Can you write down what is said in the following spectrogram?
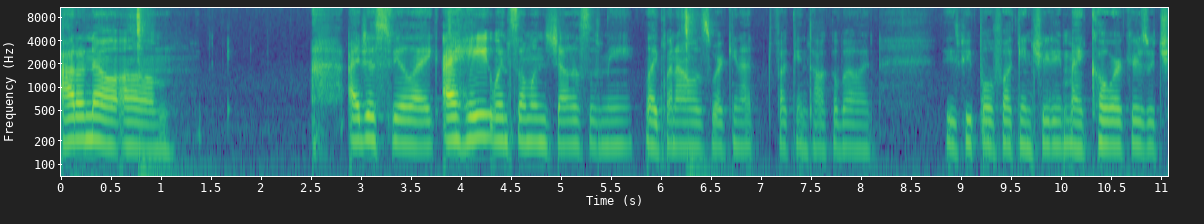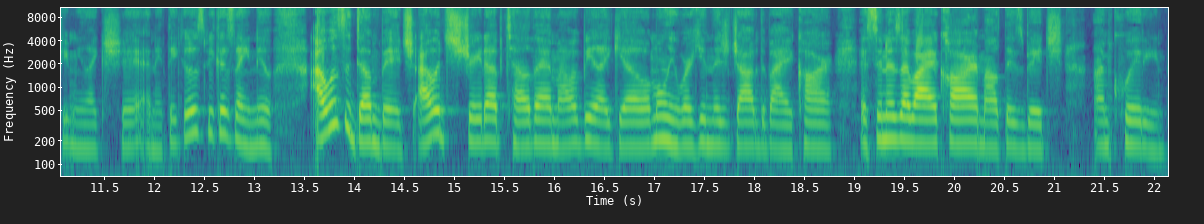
I don't know. Um, I just feel like I hate when someone's jealous of me. Like when I was working at fucking Taco Bell and these people fucking treating my coworkers would treat me like shit and i think it was because they knew. I was a dumb bitch. I would straight up tell them i would be like yo i'm only working this job to buy a car. As soon as i buy a car i'm out this bitch. I'm quitting.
